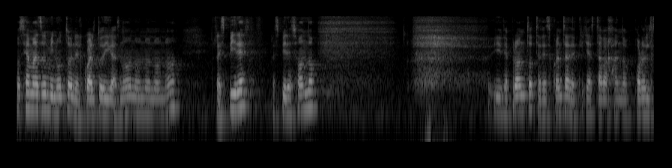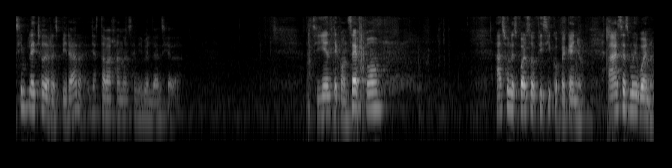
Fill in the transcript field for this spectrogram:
No sea más de un minuto en el cual tú digas, no, no, no, no, no. Respires, respires hondo. y de pronto te des cuenta de que ya está bajando. Por el simple hecho de respirar, ya está bajando ese nivel de ansiedad. Siguiente consejo. Haz un esfuerzo físico pequeño. Ah, eso es muy bueno.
